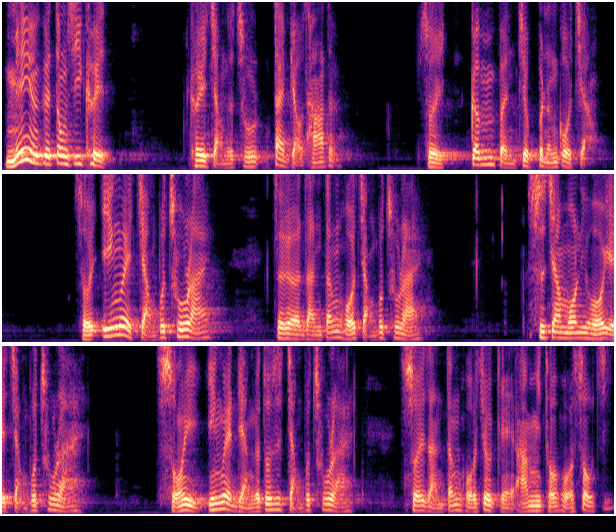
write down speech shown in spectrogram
没有一个东西可以可以讲得出代表它的，所以根本就不能够讲，所以因为讲不出来。这个燃灯佛讲不出来，释迦牟尼佛也讲不出来，所以因为两个都是讲不出来，所以燃灯佛就给阿弥陀佛受记。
